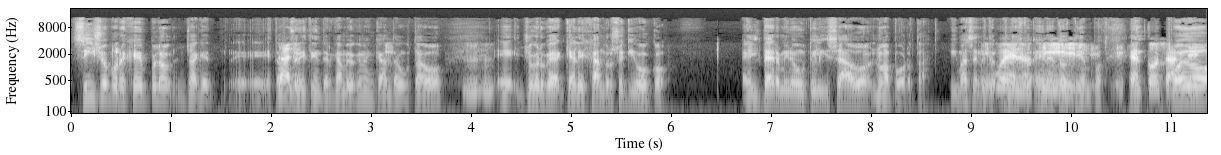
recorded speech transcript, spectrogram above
Sí, yo, por ejemplo, ya que eh, eh, estamos en este intercambio que me encanta, Gustavo, eh, yo creo que, Alejandro se equivocó. El término utilizado no aporta. Y más en, estos tiempos. puedo,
